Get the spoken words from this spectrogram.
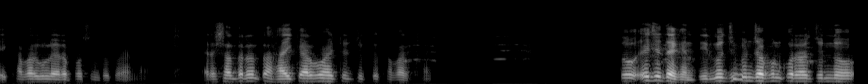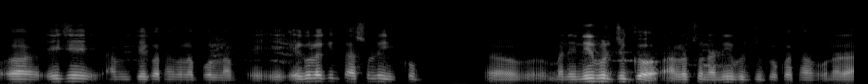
এই খাবারগুলো এরা পছন্দ করে না। এরা সাধারণত হাই কার্বোহাইড্রেট যুক্ত খাবার খায়। তো এই যে দেখেন, দীর্ঘ জীবন যাপন করার জন্য এই যে আমি যে কথাগুলো বললাম এগুলো কিন্তু আসলেই খুব মানে নির্ভরযোগ্য আলোচনা, নির্ভরযোগ্য কথা ওনারা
